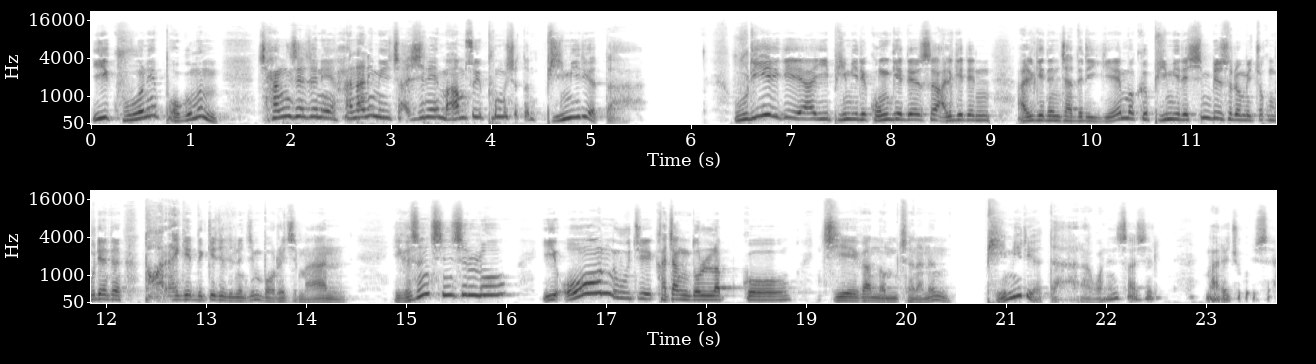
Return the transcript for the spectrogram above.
이 구원의 복음은 창세전에 하나님이 자신의 마음속에 품으셨던 비밀이었다. 우리에게야 이 비밀이 공개되어서 알게 된, 알게 된 자들이기에 뭐 그 비밀의 신비스러움이 조금 우리한테 덜하게 느껴질는지 모르지만 이것은 진실로 이 온 우주의 가장 놀랍고 지혜가 넘쳐나는 비밀이었다라고 하는 사실을 말해주고 있어요.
